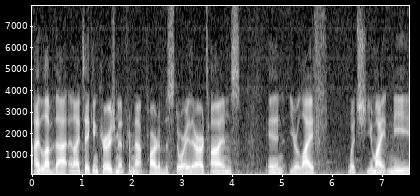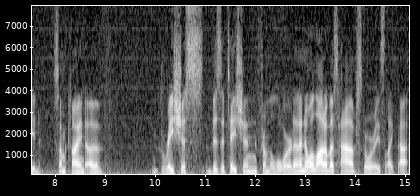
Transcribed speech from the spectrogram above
I love that, and I take encouragement from that part of the story. There are times in your life which you might need some kind of gracious visitation from the Lord. And I know a lot of us have stories like that.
